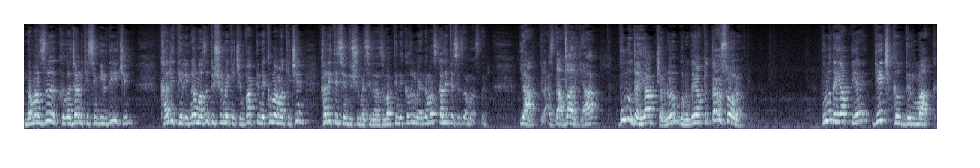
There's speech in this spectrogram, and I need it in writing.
namazı kılacağını kesin bildiği için kaliteli namazı düşürmek için, vaktinde kılmamak için kalitesini düşürmesi lazım. Vaktinde kılınmayan namaz kalitesiz namazdır. Ya biraz daha var ya. Bunu da yap canım. Bunu da yaptıktan sonra. Bunu da yap diye geç kıldırmak.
